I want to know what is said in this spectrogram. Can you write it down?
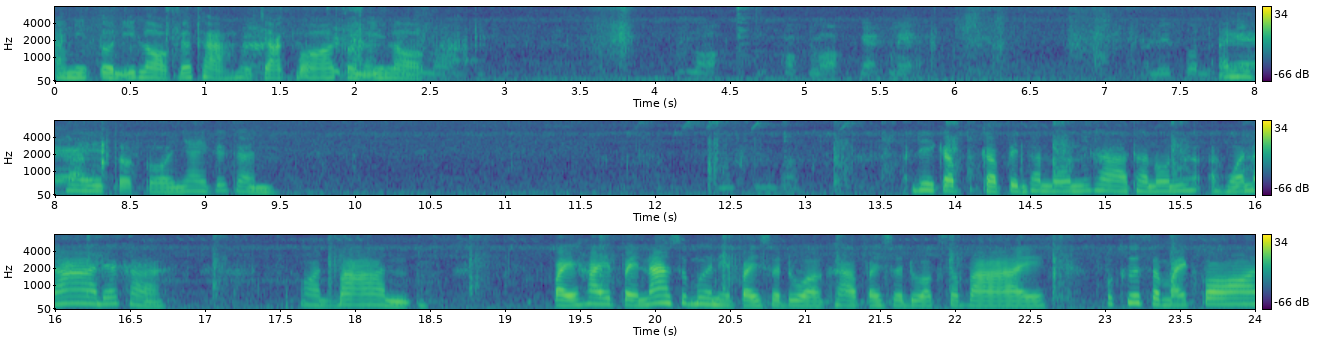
อันนี้ต้นอีหลอกเด้อค่ะรู้จักบ่ต้นอีหลอกหลอก กอกหลอกแกกแหลกอันนี้ต้นอันนี้ไผ่ตะกอใหญ่คือกันมันกินปะอันนี้กับกับเป็นถนนค่ะ ถนนหัวหน้าเด้อค่ะหอดบ้าน ไปให้ไปหน้าสมือนี่ไปสะดวกค่ะ ไปสะดวกสบายก็คือสมัยก่อน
